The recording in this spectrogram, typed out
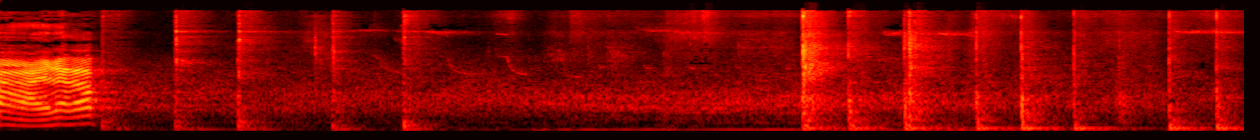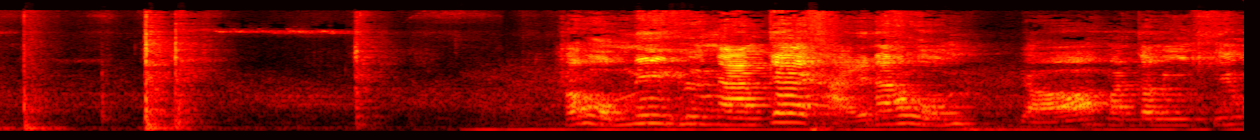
หายนะครับครับผมนี่คืองานแก้ไขนะครับผม เดี๋ยวมันจะมีคิ้ว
